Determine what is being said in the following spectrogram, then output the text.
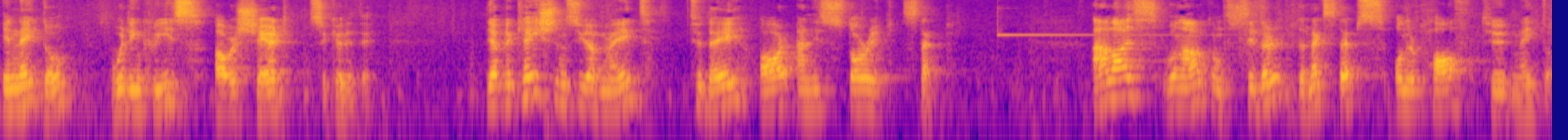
in NATO would increase our shared security. The applications you have made today are an historic step. Allies will now consider the next steps on their path to NATO.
